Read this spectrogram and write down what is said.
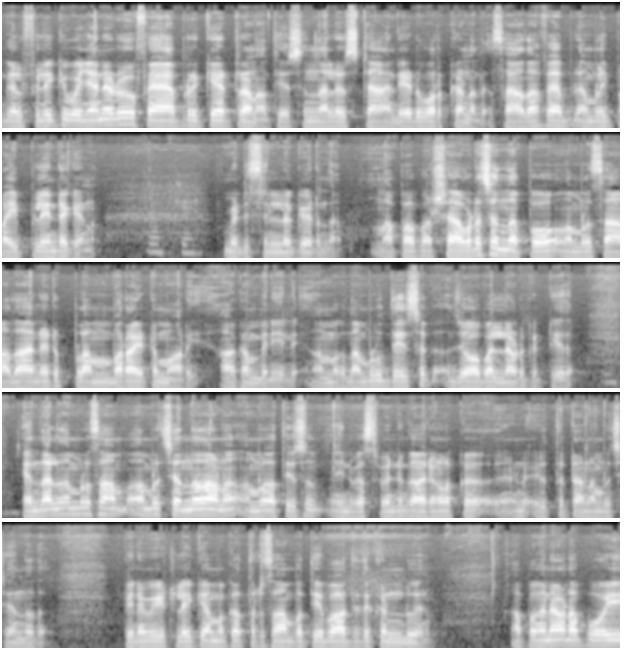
ഗൾഫിലേക്ക് പോയി. ഞാനൊരു ഫാബ്രിക്കേറ്ററാണ് അത്യാവശ്യം നല്ലൊരു സ്റ്റാൻഡേർഡ് വർക്കാണത് സാധാ ഫാബ്രിക് നമ്മൾ ഈ പൈപ്പ് ലൈന്റെ ഒക്കെയാണ് മെഡിസിനിലൊക്കെ വരുന്ന. അപ്പോൾ പക്ഷേ അവിടെ ചെന്നപ്പോൾ നമ്മൾ സാധാരണ ഒരു പ്ലംബറായിട്ട് മാറി ആ കമ്പനിയിൽ നമുക്ക് നമ്മൾ ഉദ്ദേശിച്ച ജോബല്ല അവിടെ കിട്ടിയത്. എന്നാലും നമ്മൾ നമ്മൾ ചെന്നതാണ്. നമ്മൾ അത്യാവശ്യം ഇൻവെസ്റ്റ്മെന്റും കാര്യങ്ങളൊക്കെ എടുത്തിട്ടാണ് നമ്മൾ ചെന്നത്. പിന്നെ വീട്ടിലേക്ക് നമുക്ക് അത്ര സാമ്പത്തിക ബാധ്യത കണ്ടുവരും. അപ്പോൾ അങ്ങനെ അവിടെ പോയി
